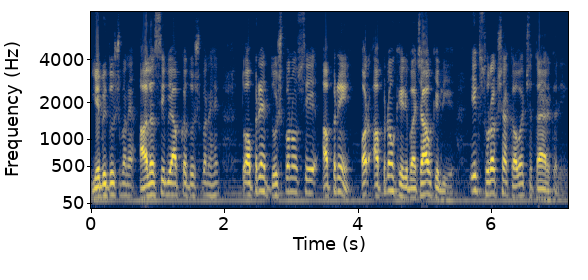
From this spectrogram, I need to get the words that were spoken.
ये भी दुश्मन है आलस्य भी आपका दुश्मन है तो अपने दुश्मनों से अपने और अपनों के बचाव के लिए एक सुरक्षा कवच तैयार करिए।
